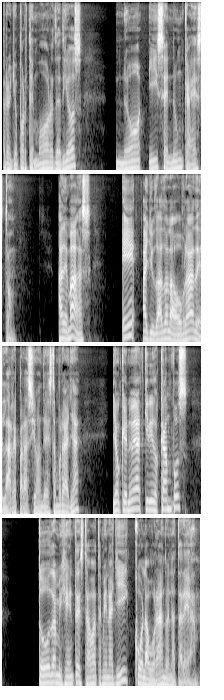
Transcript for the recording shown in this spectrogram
Pero yo por temor de Dios no hice nunca esto. Además, he ayudado a la obra de la reparación de esta muralla, y aunque no he adquirido campos, toda mi gente estaba también allí colaborando en la tarea.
